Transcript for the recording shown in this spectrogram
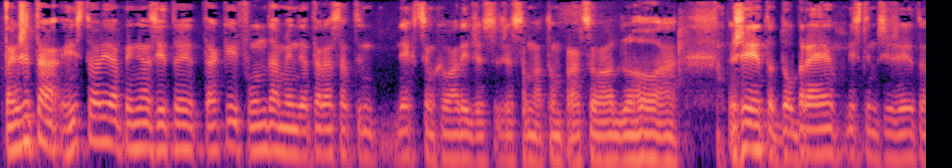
Takže tá história peniazy to je taký fundament, ja teraz sa tým nechcem chváliť, že, že som na tom pracoval dlho a že je to dobré, myslím si, že je to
